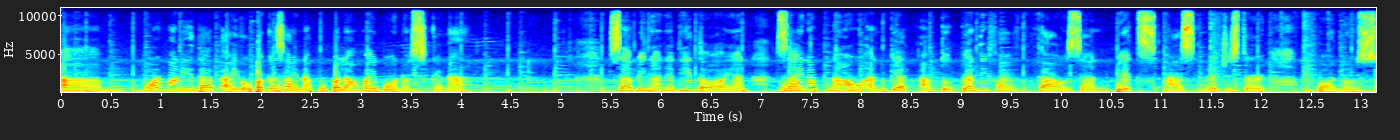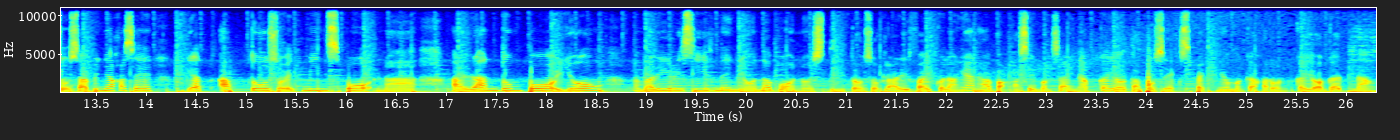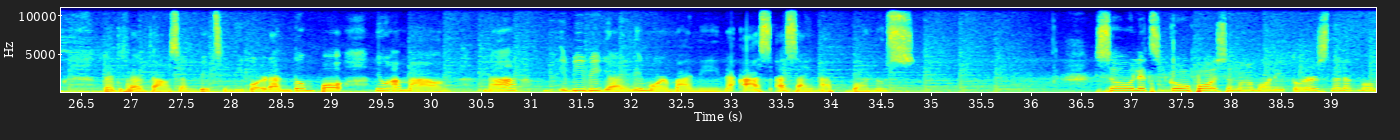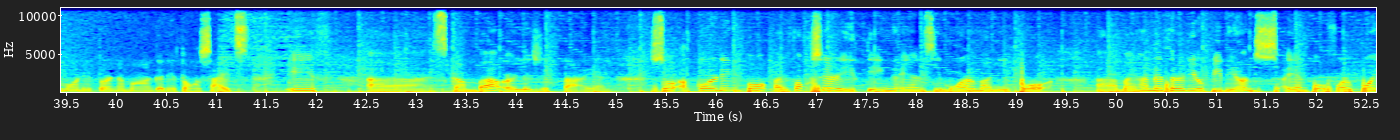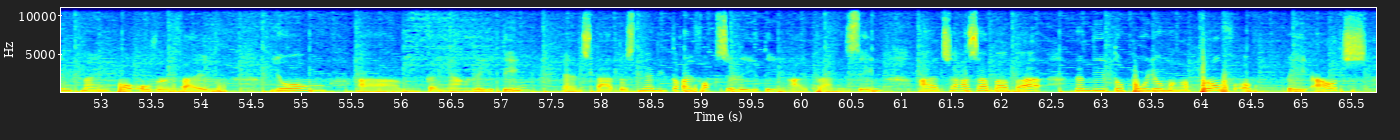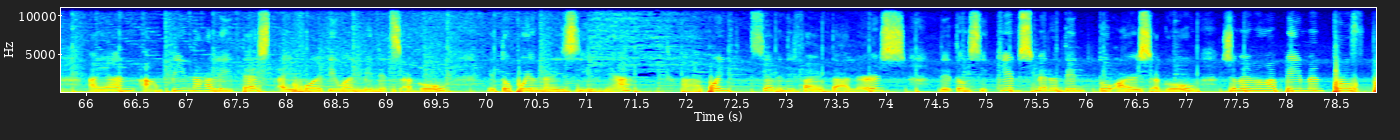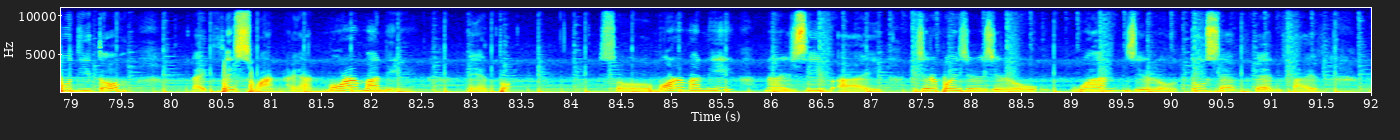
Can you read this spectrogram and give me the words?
um, moremoney.io, pagka-sign up mo pa lang, may bonus ka na. Sabi nga niya dito, ayan, sign up now and get up to 25,000 bits as register bonus. So, sabi niya kasi get up to, so it means po na uh, random po yung mari-receive ninyo na bonus dito. So, clarify ko lang yan habang kasi mag-sign up kayo tapos expect nyo magkakaroon kayo agad ng 25,000 bits. Hindi po random po yung amount na ibibigay ni More Money na as a sign-up bonus. So, let's go po sa mga monitors na nagmo-monitor ng mga ganitong sites if uh, scam ba or legit pa. Ayan. So, according po kay Foxy Rating, ayan si More Money po, uh, may 130 opinions. Ayan po, 4.9 po over 5 yung um, kanyang rating. And status niya dito kay Foxy Rating ay promising. At saka sa baba, nandito po yung mga proof of payouts Ayan, ang pinaka-latest ay 41 minutes ago. Ito po yung na-receive niya. Uh, $0.75. Ditong si Kibbs, meron din 2 hours ago. So, may mga payment proof po dito. Like this one. Ayan, more money. Ayan po. So, more money na-receive ay 0.00100275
